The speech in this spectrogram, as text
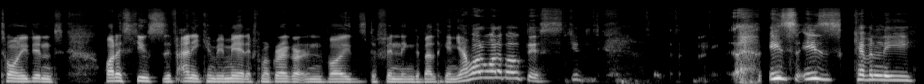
Tony didn't, what excuses, if any, can be made if McGregor avoids defending the belt again? Yeah. What? What about this? You- Is is Kevin Lee?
